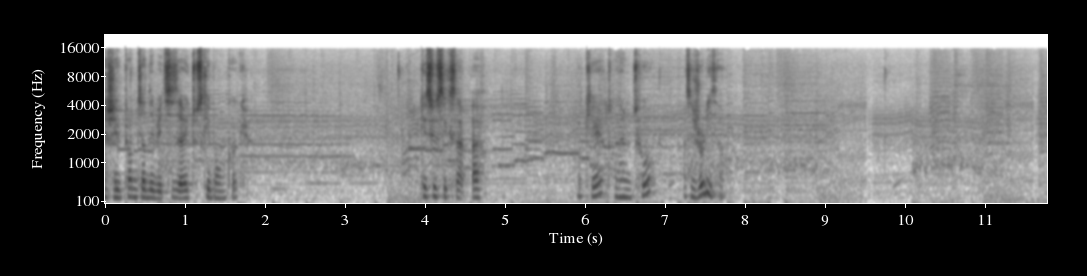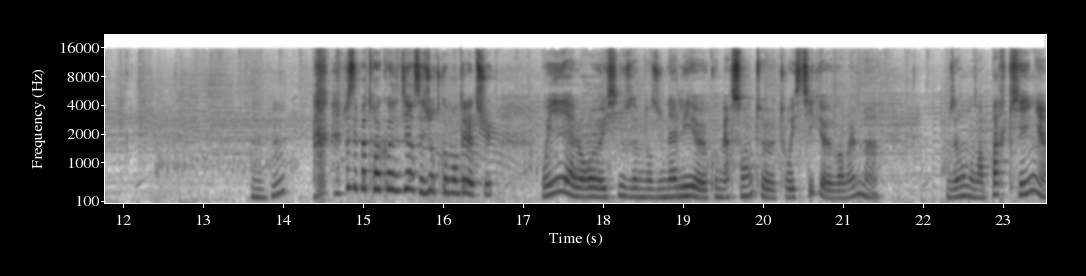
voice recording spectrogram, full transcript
J'ai eu peur de dire des bêtises avec tout ce qui est Bangkok. Qu'est-ce que c'est que ça? Ah. Ok, troisième tour. Ah, c'est joli ça. Mhm. je sais pas trop quoi dire, c'est dur de commenter là-dessus. Oui, alors euh, ici nous sommes dans une allée euh, commerçante, euh, touristique, voire même. Nous allons dans un parking.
